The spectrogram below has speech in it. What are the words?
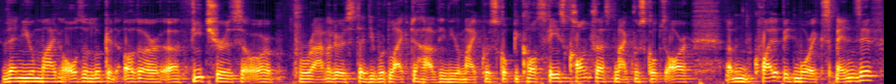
then you might also look at other uh, features or parameters that you would like to have in your microscope because phase contrast microscopes are um, quite a bit more expensive.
